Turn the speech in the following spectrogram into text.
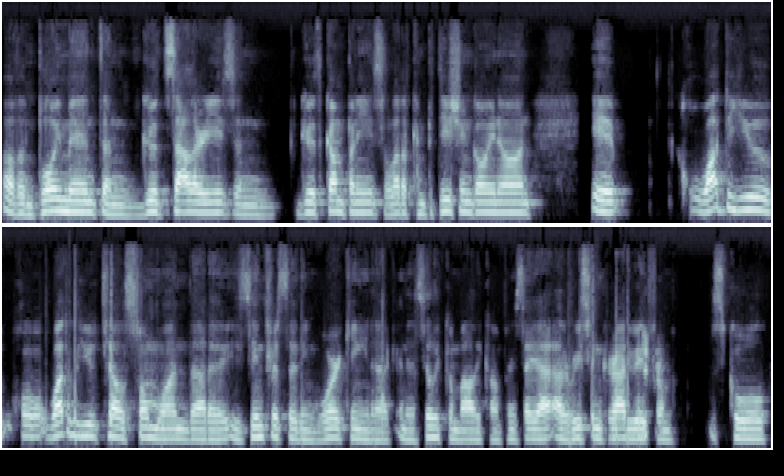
of employment and good salaries and good companies, a lot of competition going on. It, what do you what will you tell someone that uh, interested in working in a, in a Silicon Valley company, say a, a recent graduate from school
